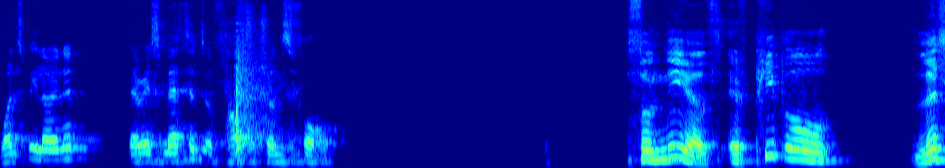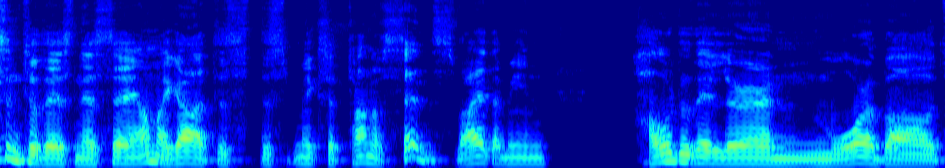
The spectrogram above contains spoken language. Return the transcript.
Once we learn it, there is method of how to transform. So Niels, if people listen to this and they say, "Oh my God, this this makes a ton of sense," right? I mean, how do they learn more about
